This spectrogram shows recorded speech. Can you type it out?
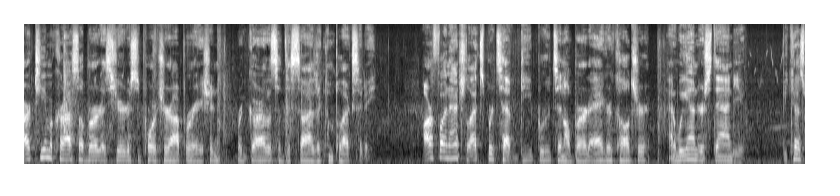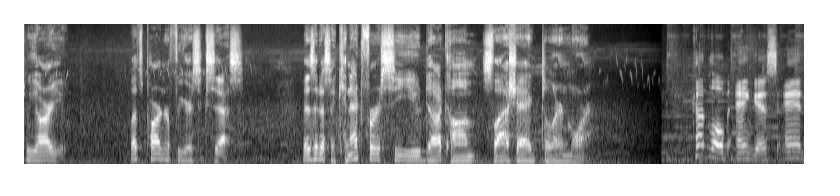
Our team across Alberta is here to support your operation, regardless of the size or complexity. Our financial experts have deep roots in Alberta agriculture, and we understand you because we are you. Let's partner for your success. Visit us at connectfirstcu.com slash ag to learn more. Cudlobe Angus and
